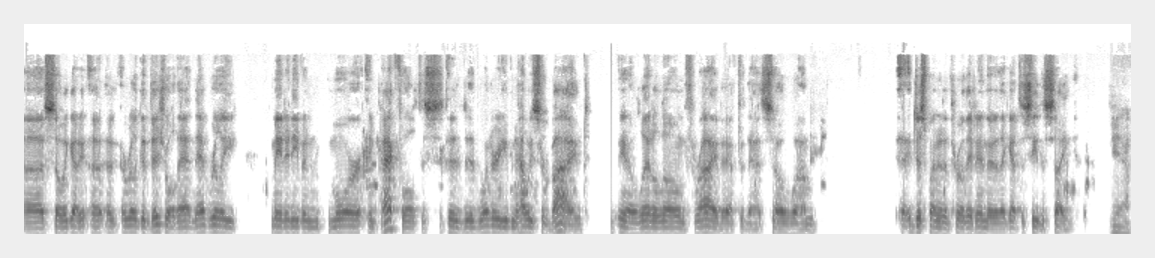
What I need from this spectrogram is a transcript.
Uh, so we got a, a, a really good visual of that, and that really made it even more impactful to, to wonder even how he survived, you know, let alone thrive after that. So um, I just wanted to throw that in there. They got to see the site. Yeah.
